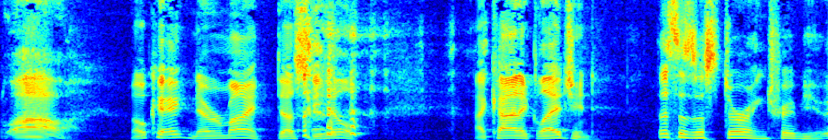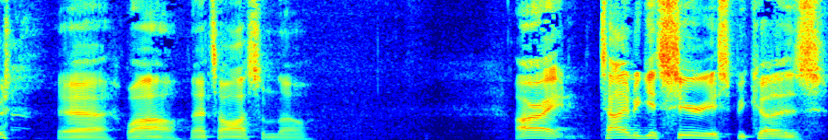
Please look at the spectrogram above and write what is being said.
Wow. Okay, never mind. Dusty Hill. Iconic legend. This is a stirring tribute. Yeah, wow, that's awesome though. All right, time to get serious because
